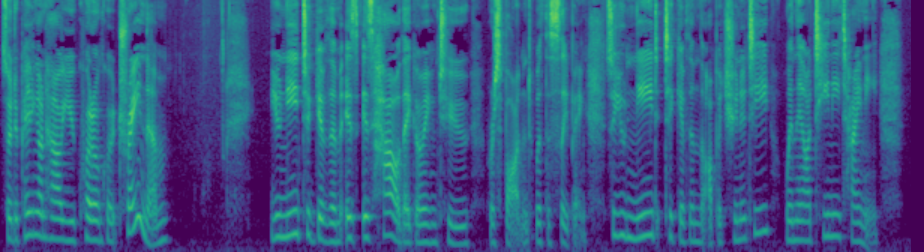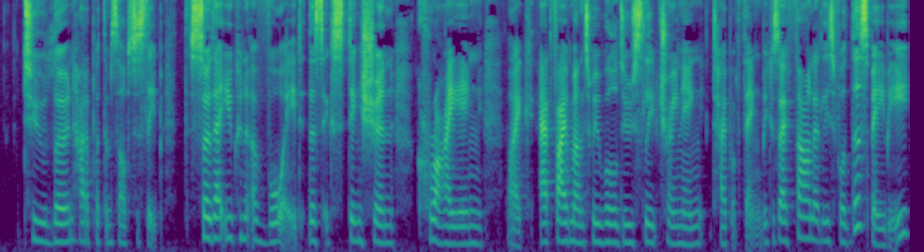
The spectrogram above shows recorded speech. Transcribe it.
So, depending on how you quote unquote train them, you need to give them is is how they're going to respond with the sleeping. So you need to give them the opportunity when they are teeny tiny to learn how to put themselves to sleep so that you can avoid this extinction crying like at five months we will do sleep training type of thing. Because i found at least for this baby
